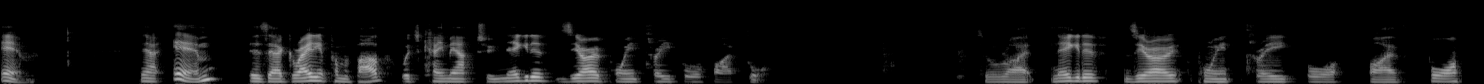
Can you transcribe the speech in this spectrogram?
m. Now m is our gradient from above, which came out to negative 0.3454. So we'll write negative 0.3454.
